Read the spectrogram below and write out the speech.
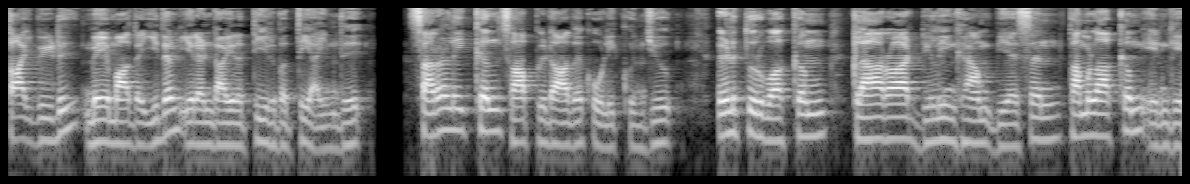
தாய் வீடு மே மாத இதழ் இரண்டாயிரத்தி இருபத்தி ஐந்து. சரளைக்கல் சாப்பிடாத கோழிக்குஞ்சு எழுத்துருவாக்கம் கிளாரா டிலிங்ஹாம் பியசன் தமிழாக்கம் என்கே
